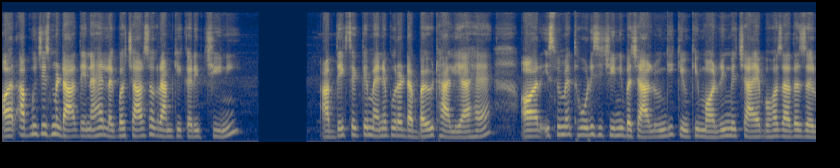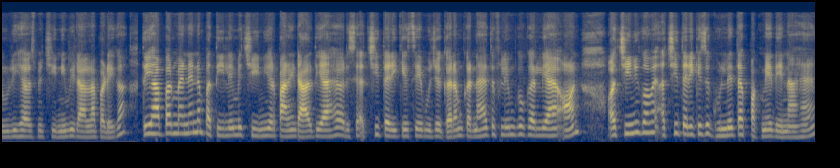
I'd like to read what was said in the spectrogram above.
और अब मुझे इसमें डाल देना है लगभग 400 ग्राम के करीब चीनी। आप देख सकते हैं, मैंने पूरा डब्बा भी उठा लिया है और इसमें मैं थोड़ी सी चीनी बचा लूँगी क्योंकि मॉर्निंग में चाय बहुत ज़्यादा ज़रूरी है, उसमें चीनी भी डालना पड़ेगा। तो यहाँ पर मैंने ना पतीले में चीनी और पानी डाल दिया है और इसे अच्छी तरीके से मुझे गर्म करना है। तो फ्लेम को कर लिया है ऑन और चीनी को हमें अच्छी तरीके से घुलने तक पकने देना है।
